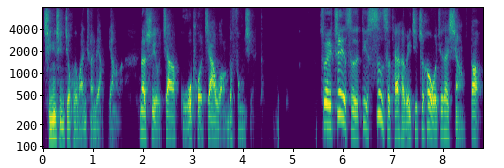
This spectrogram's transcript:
情形就会完全两样了，那是有家国破家亡的风险的。所以这次第四次台海危机之后，我就在想到。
